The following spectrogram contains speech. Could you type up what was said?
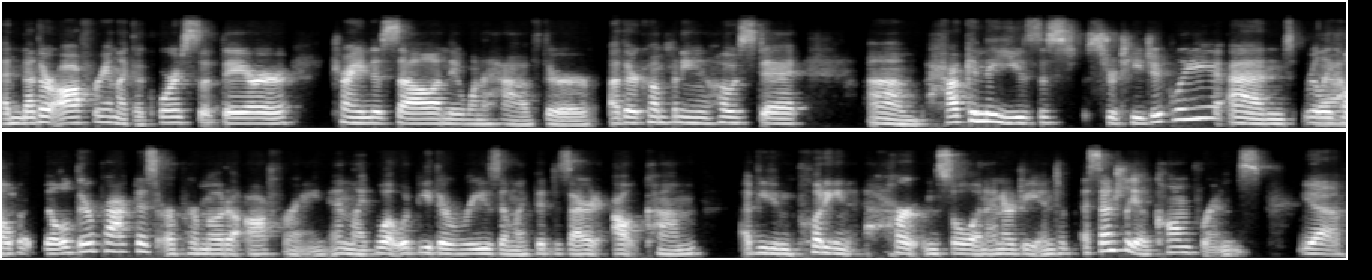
another offering like a course that they are trying to sell and they want to have their other company host it um, how can they use this strategically and really yeah. help it build their practice or promote an offering and like what would be the reason like the desired outcome of even putting heart and soul and energy into essentially a conference yeah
